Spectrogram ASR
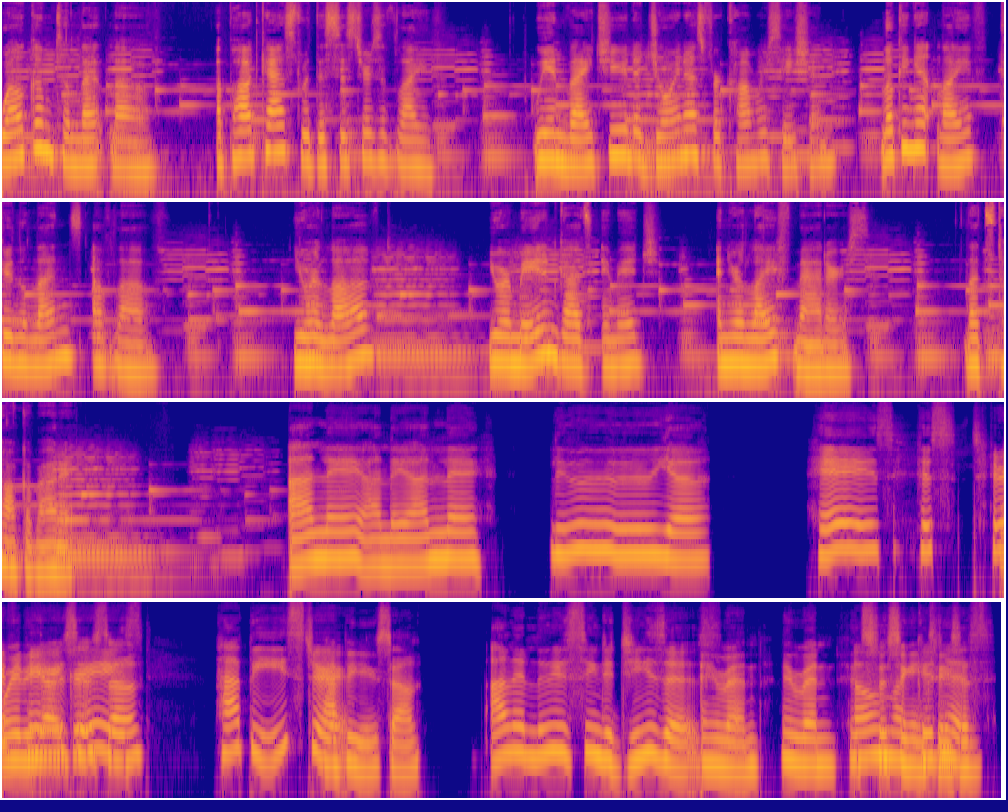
Welcome to Let Love, a podcast with the Sisters of Life. We invite you to join us for conversation looking at life through the lens of love. You are loved, you are made in God's image, and your life matters. Let's talk about it. Ale, ale, alleluia. Hey, sister. Way to go, Grace. sister. Happy Easter. Happy Easter. Alleluia. Sing to Jesus. Amen. Amen. It's oh the my singing goodness. season.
